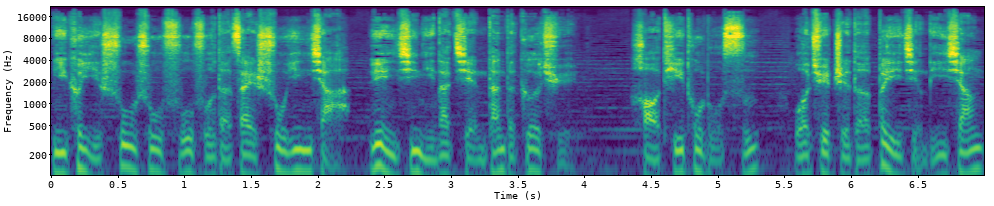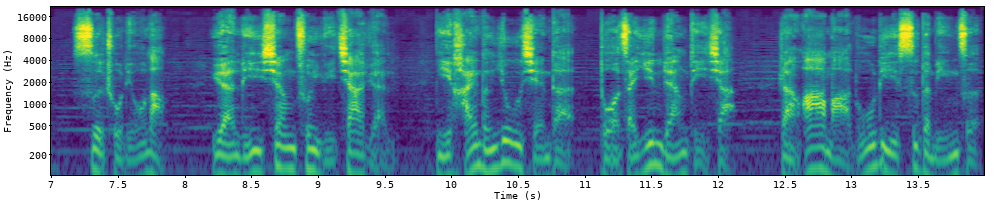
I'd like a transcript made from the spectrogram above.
你可以舒舒服服地在树荫下练习你那简单的歌曲，好提图鲁斯。我却只得背井离乡，四处流浪，远离乡村与家园。你还能悠闲地躲在阴凉底下，让阿马卢利斯的名字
